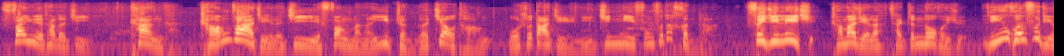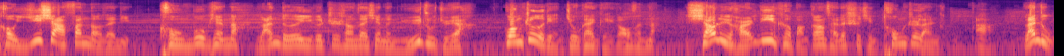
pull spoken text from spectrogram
翻阅她的记忆，看看长发姐的记忆放满了一整个教堂。我说大姐，你经历丰富的很呐。费尽力气，长发姐呢才挣脱回去，灵魂附体后一下翻倒在地。恐怖片呐，难得一个智商在线的女主角啊，光这点就该给高分了。小女孩立刻把刚才的事情通知男主啊，男主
